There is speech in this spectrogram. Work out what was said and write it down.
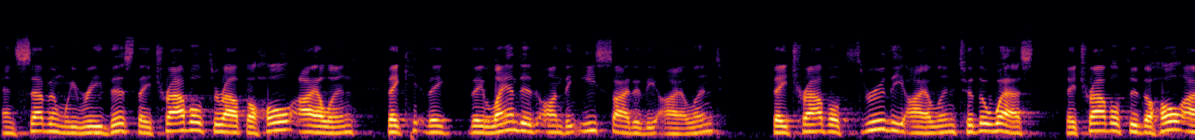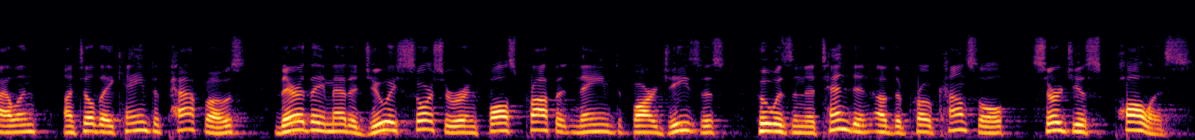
and 7, we read this They traveled throughout the whole island. They, they, they landed on the east side of the island. They traveled through the island to the west. They traveled through the whole island until they came to Paphos. There they met a Jewish sorcerer and false prophet named Bar Jesus who was an attendant of the proconsul Sergius Paulus.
